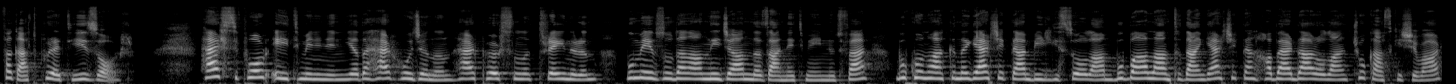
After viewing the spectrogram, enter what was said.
fakat pratiği zor. Her spor eğitmeninin ya da her hocanın, her personal trainer'ın bu mevzudan anlayacağını da zannetmeyin lütfen. Bu konu hakkında gerçekten bilgisi olan, bu bağlantıdan gerçekten haberdar olan çok az kişi var.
